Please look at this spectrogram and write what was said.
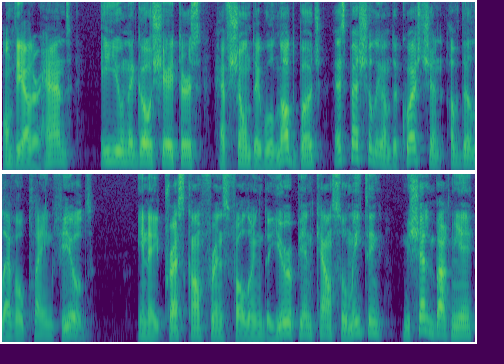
On the other hand, EU negotiators have shown they will not budge, especially on the question of the level playing field. In a press conference following the European Council meeting, Michel Barnier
